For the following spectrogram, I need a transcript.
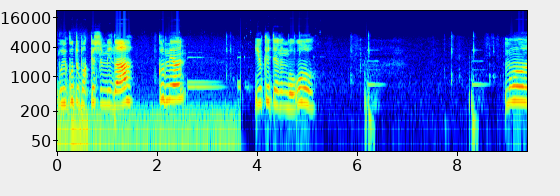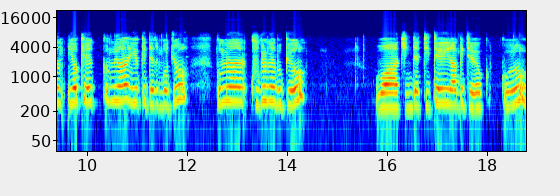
뭐 이것도 바뀌었습니다. 끄면 이렇게 되는 거고 뭐 이렇게 끄면 이렇게 되는 거죠. 그러면 구경해 볼게요. 와 진짜 디테일하게 되 었고요.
